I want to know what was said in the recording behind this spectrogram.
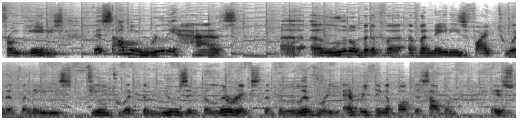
from the 80s. This album really has a, a little bit of, a, of an 80s vibe to it, of an 80s feel to it. The music, the lyrics, the delivery, everything about this album is,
